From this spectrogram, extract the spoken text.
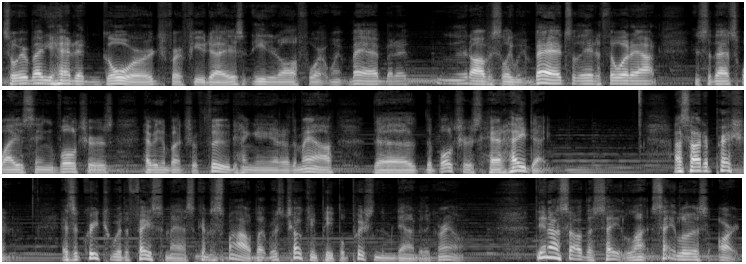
So everybody had to gorge for a few days and eat it all before it went bad, but it, it obviously went bad, so they had to throw it out and so that's why you're seeing vultures having a bunch of food hanging out of their mouth. The, the vultures had heyday. I saw depression as a creature with a face mask and a smile, but was choking people, pushing them down to the ground. Then I saw the St. Louis Arch,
